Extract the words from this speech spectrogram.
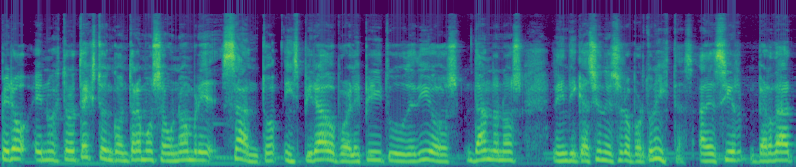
Pero en nuestro texto encontramos a un hombre santo, inspirado por el Espíritu de Dios, dándonos la indicación de ser oportunistas, a decir verdad,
